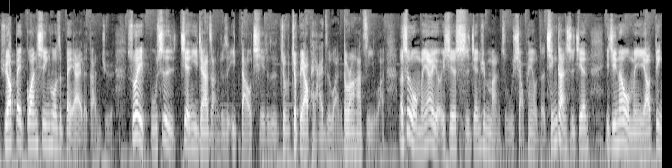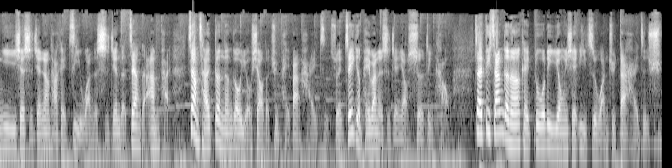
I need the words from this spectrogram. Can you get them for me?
需要被关心或是被爱的感觉。所以不是建议家长就是一刀切，就是就就不要陪孩子玩，都让他自己玩，而是我们要有一些时间去满足小朋友的情感时间，以及呢，我们也要定义一些时间让他可以自己玩的时间的这样的安排，这样才更能够有效的去陪伴孩子。所以这个陪伴的时间要设定好。在第三个呢，可以多利用一些益智玩具带孩子循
